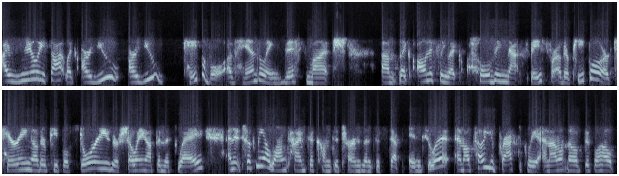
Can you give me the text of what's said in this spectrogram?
I really thought like, are you, are you capable of handling this much um, like honestly, like holding that space for other people or carrying other people's stories or showing up in this way. And it took me a long time to come to terms and to step into it. And I'll tell you practically, and I don't know if this will help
